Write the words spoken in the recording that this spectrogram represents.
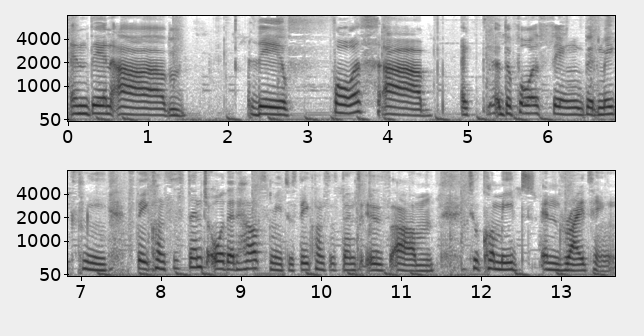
And then um, the fourth uh, the fourth thing that makes me stay consistent or that helps me to stay consistent is um, to commit in writing.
